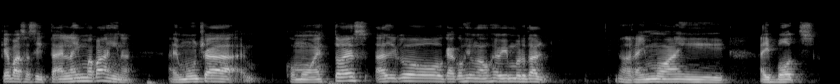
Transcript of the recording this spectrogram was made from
¿qué pasa? Si está en la misma página, hay mucha. Como esto es algo que ha cogido un auge bien brutal, ahora mismo hay, hay bots,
